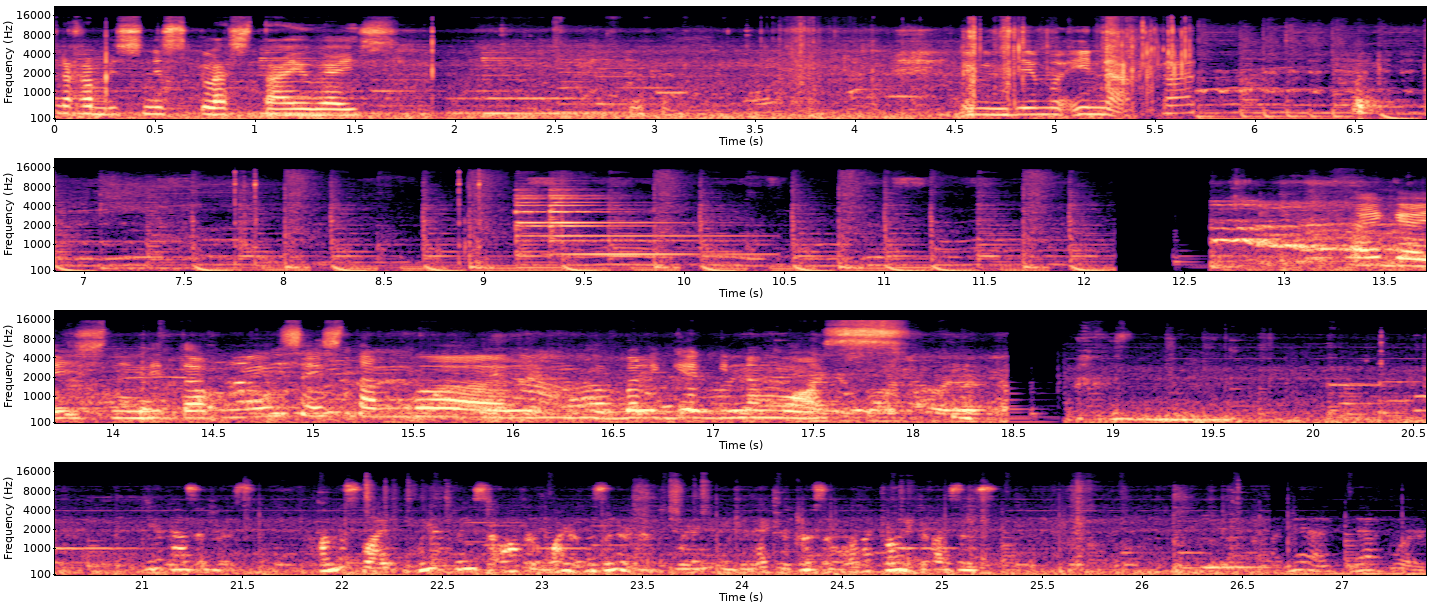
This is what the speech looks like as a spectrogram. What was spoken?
Naka-business class tayo, guys. Yung hindi mo inakat. Hi guys, nandito ako ngayon sa Istanbul. Baligya ginamos. Dear passengers, on this flight, we are pleased to offer wireless internet where you can connect your personal electronic devices. Net network.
